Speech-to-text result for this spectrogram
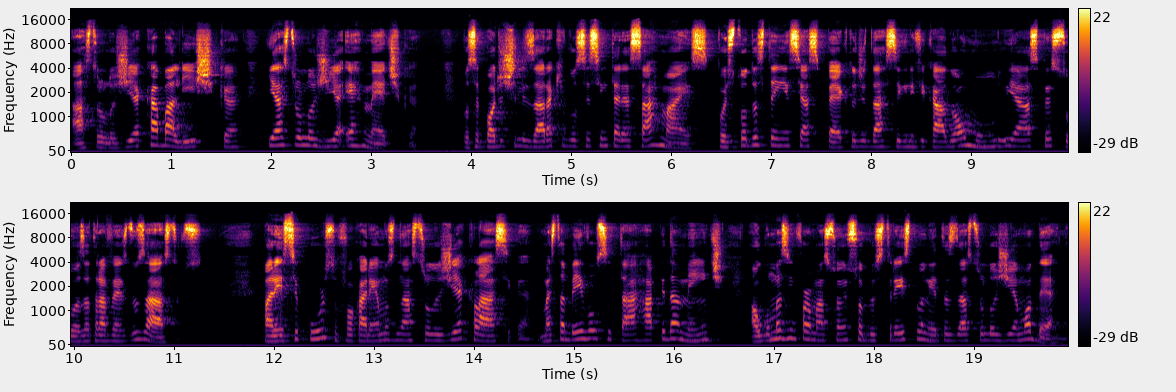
a astrologia cabalística e a astrologia hermética, você pode utilizar a que você se interessar mais, pois todas têm esse aspecto de dar significado ao mundo e às pessoas através dos astros. Para esse curso, focaremos na astrologia clássica, mas também vou citar rapidamente algumas informações sobre os três planetas da astrologia moderna.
